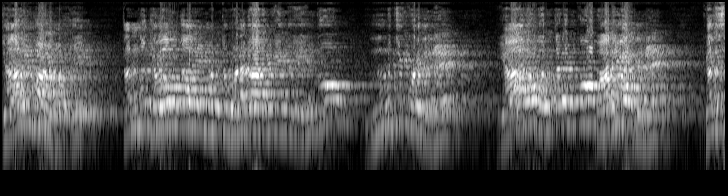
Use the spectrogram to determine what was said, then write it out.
ಜಾರಿ ಮಾಡುವಲ್ಲಿ ತನ್ನ ಜವಾಬ್ದಾರಿ ಮತ್ತು ಹೊಣೆಗಾರಿಕೆಯಿಂದ ಎಂದೂ ನುಣುಚಿಕೊಡದೇನೆ ಯಾವ ಒತ್ತಡಕ್ಕೂ ಭಾಗಿಯಾಗದೇನೆ ಕೆಲಸ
